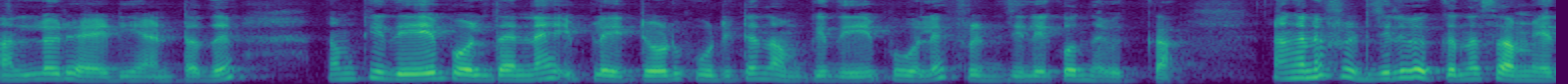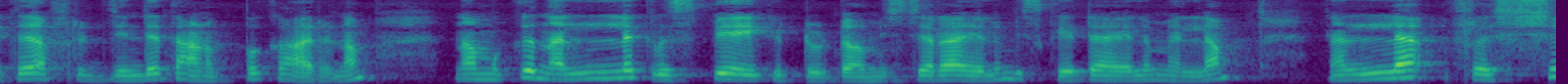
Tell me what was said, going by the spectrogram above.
നല്ലൊരു ഐഡിയ ആണ് കേട്ടത് നമുക്ക് ഇതേപോലെ തന്നെ ഈ പ്ലേറ്റോട് കൂടിയിട്ട് നമുക്ക് ഇതേപോലെ ഫ്രിഡ്ജിലേക്ക് ഒന്ന് വെക്കാം. അങ്ങനെ ഫ്രിഡ്ജിൽ വെക്കുന്ന സമയത്ത് ആ ഫ്രിഡ്ജിന്റെ തണുപ്പ് കാരണം നമുക്ക് നല്ല ക്രിസ്പി ആയി കിട്ടും കേട്ടോ മിക്സ്ചറായാലും ബിസ്ക്കറ്റ് ആയാലും എല്ലാം നല്ല ഫ്രഷ്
